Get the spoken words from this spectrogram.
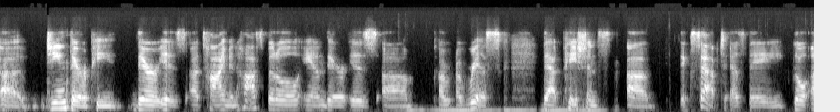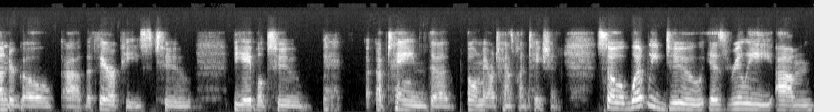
uh, gene therapy, there is a time in hospital and there is um, a, a, risk that patients uh, accept as they go undergo uh, the therapies to be able to obtain the bone marrow transplantation. So what we do is really um,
